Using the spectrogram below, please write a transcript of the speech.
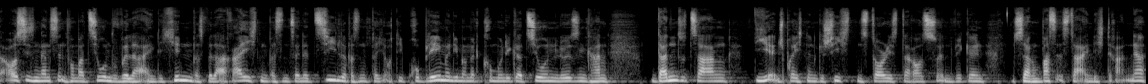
aus diesen ganzen Informationen, wo will er eigentlich hin, was will er erreichen, was sind seine Ziele, was sind vielleicht auch die Probleme, die man mit Kommunikation lösen kann. Dann sozusagen die entsprechenden Geschichten, Stories daraus zu entwickeln und zu sagen, was ist da eigentlich dran? Ja,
